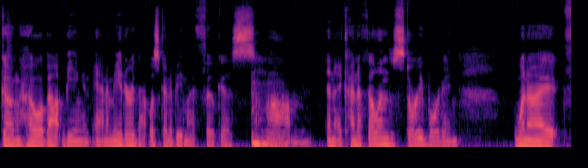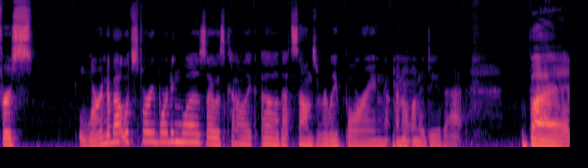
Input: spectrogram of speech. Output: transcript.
gung ho about being an animator. That was going to be my focus. Um, and I kind of fell into storyboarding. When I first learned about what storyboarding was, I was kind of like, oh, that sounds really boring. I don't want to do that. But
